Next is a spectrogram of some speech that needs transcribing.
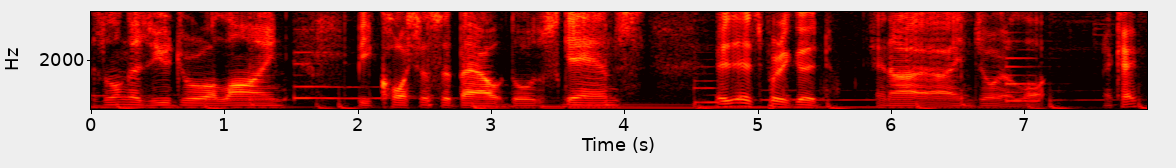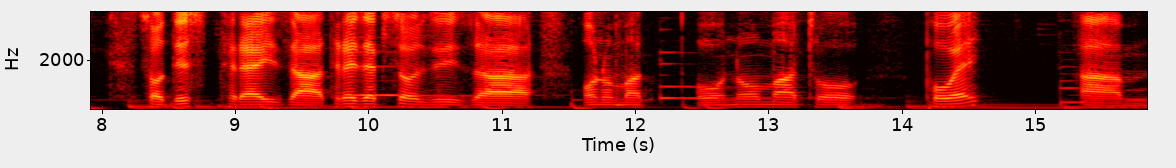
as long as you draw a line be cautious about those scams it, it's pretty good. And I, I, enjoy a lot. Okay? So this today's uh, today's episode is uh, onomat- onomatopoe um,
